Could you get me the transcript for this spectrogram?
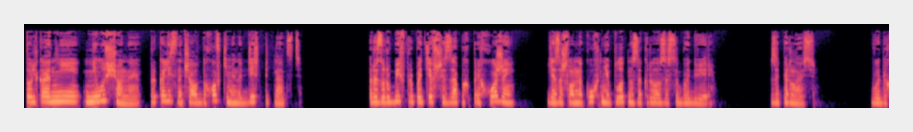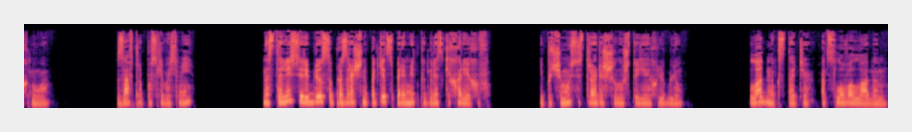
Только они не лущеные. Прокали сначала в духовке минут 10-15. Разрубив пропотевший запах прихожей, я зашла на кухню и плотно закрыла за собой дверь. Заперлась. Выдохнула. Завтра после восьми? На столе серебрился прозрачный пакет с пирамидкой грецких орехов. И почему сестра решила, что я их люблю? Ладно, кстати, от слова «ладан».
